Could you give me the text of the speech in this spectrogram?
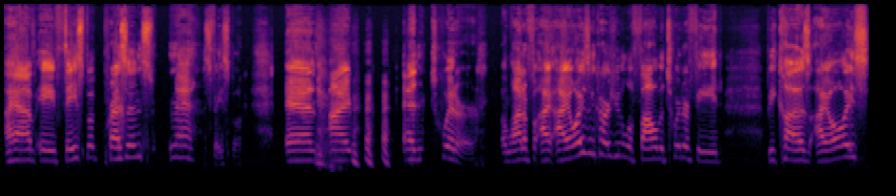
I have a Facebook presence. Meh, it's Facebook, and I and Twitter. A lot of I, I always encourage people to follow the Twitter feed because I always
